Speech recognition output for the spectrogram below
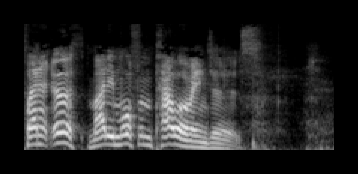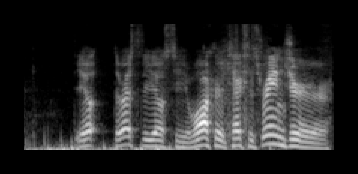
Planet Earth, Mighty Morphin Power Rangers, the, the rest of the OC, Walker, Texas Ranger,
